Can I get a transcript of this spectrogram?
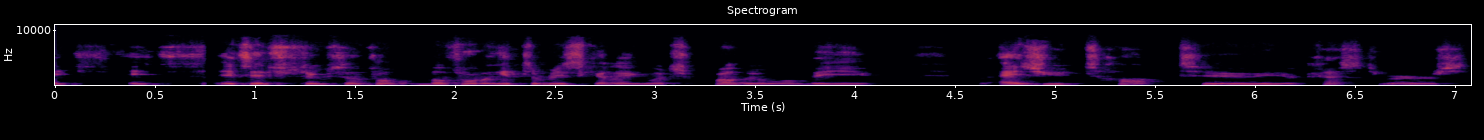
it's it's it's interesting. So for, before we get to reskilling, which probably will be, as you talk to your customers,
